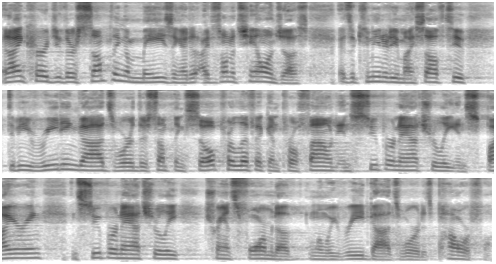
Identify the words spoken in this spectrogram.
And I encourage you, there's something amazing. I just, I just want to challenge us as a community, myself too, to be reading God's Word. There's something so prolific and profound and supernaturally inspiring and supernaturally transformative when we read God's Word. It's powerful.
